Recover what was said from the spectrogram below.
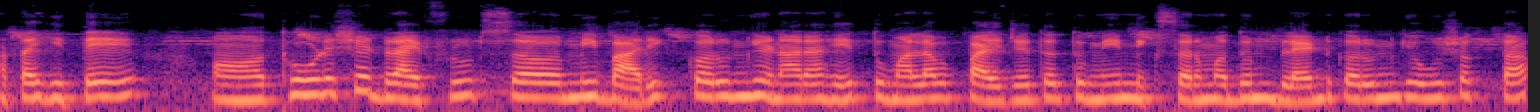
आता इथे थोडेसे ड्रायफ्रूट्स मी बारीक करून घेणार आहे. तुम्हाला पाहिजे तर तुम्ही मिक्सरमधून ब्लेंड करून घेऊ शकता.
